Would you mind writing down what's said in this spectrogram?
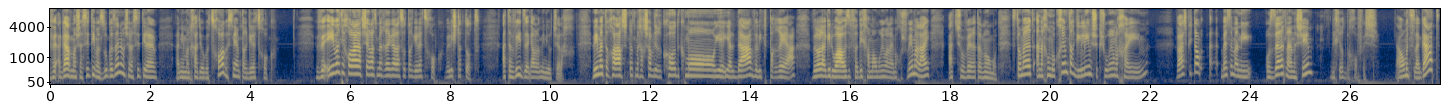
ואגב, מה שעשיתי עם הזוג הזה, למשל, עשיתי להם, אני מנחת יוגה צחוק, עשיתי להם תרגילי צחוק. ואם את יכולה לאפשר לעצמך רגע לעשות תרגילי צחוק ולהשתתות, את תביאי את זה גם למיניות שלך. ואם את יכולה להרשות לעצמך עכשיו לרקוד כמו ילדה ולהתפרע, ולא להגיד, וואו, איזה פדיחה, מה אומרים עליי, מה חושבים עליי, את שוברת את הנורמות. זאת אומרת, אנחנו לוקחים תרגילים שקשורים לחיים, ואז פתאום, בעצם אני עוזרת לאנשים לחיות בחופש. האומץ לגעת,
